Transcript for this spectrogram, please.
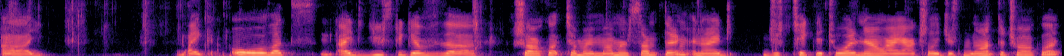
uh like oh let's I used to give the chocolate to my mom or something and I'd just take the toy. Now I actually just want the chocolate.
